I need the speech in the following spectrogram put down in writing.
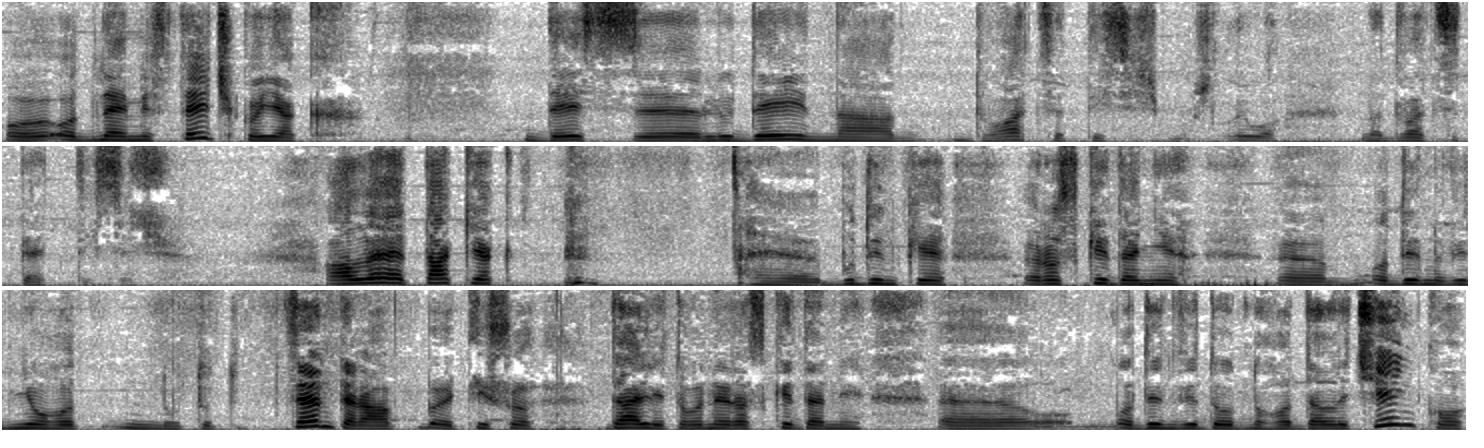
одне містечко, як десь е, людей на 20 тисяч, можливо, на 25 тисяч. Але так як е, будинки розкидані е, один від нього, ну тут центр, а ті, що далі, то вони розкидані е, один від одного далеченько.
